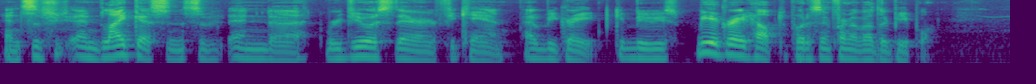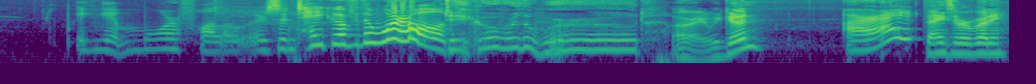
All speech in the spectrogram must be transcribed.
and and like us and sub- and uh, review us there if you can. That would be great. Could be be a great help to put us in front of other people. We can get more followers and take over the world. Take over the world. All right, we good? All right. Thanks, everybody.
